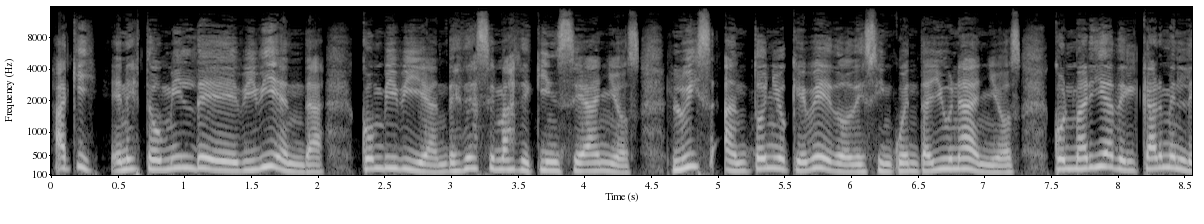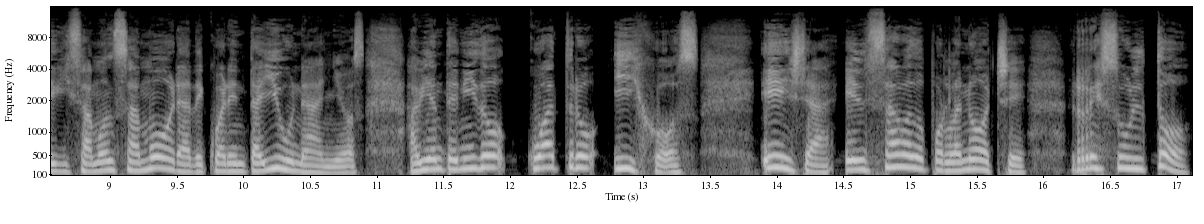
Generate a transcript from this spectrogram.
Aquí, en esta humilde vivienda, convivían desde hace más de 15 años Luis Antonio Quevedo, de 51 años, con María del Carmen Leguizamón Zamora, de 41 años. Habían tenido cuatro hijos. Ella, el sábado por la noche, resultó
